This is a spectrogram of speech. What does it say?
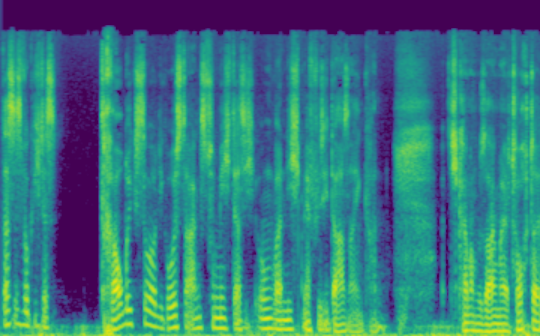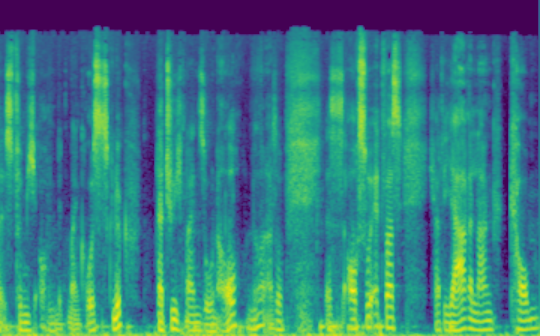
Das ist wirklich das Traurigste oder die größte Angst für mich, dass ich irgendwann nicht mehr für sie da sein kann. Ich kann auch nur sagen, meine Tochter ist für mich auch mit mein größtes Glück. Natürlich meinen Sohn auch. Ne? Also das ist auch so etwas. Ich hatte jahrelang kaum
